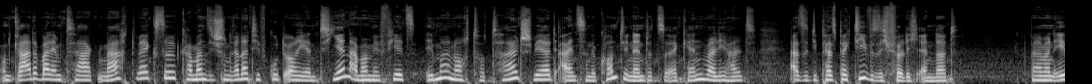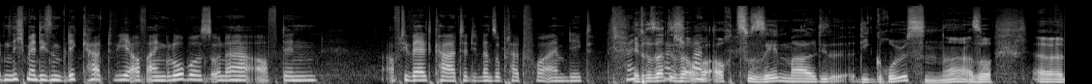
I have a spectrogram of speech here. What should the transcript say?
und gerade bei dem Tag-Nacht-Wechsel kann man sich schon relativ gut orientieren, aber mir fehlt es immer noch total schwer, einzelne Kontinente zu erkennen, weil die halt, also die Perspektive sich völlig ändert. Weil man eben nicht mehr diesen Blick hat wie auf einen Globus oder auf den auf die Weltkarte, die dann so platt vor einem liegt. Interessant ist aber auch zu sehen mal die, die Größen. Ne? Also äh,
